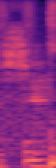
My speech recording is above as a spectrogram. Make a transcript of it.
como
